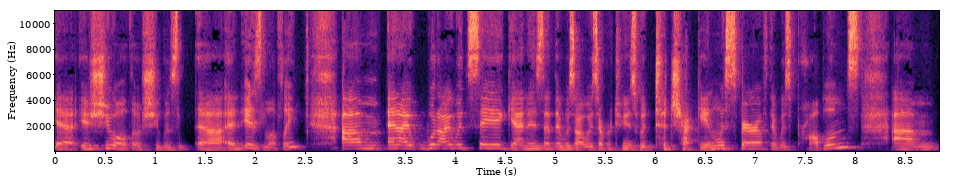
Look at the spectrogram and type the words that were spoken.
uh, issue, although she was uh, and is lovely. Um, and I what I would say again is that there was always opportunities with, to check in with Sparrow if there was problems. Um,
